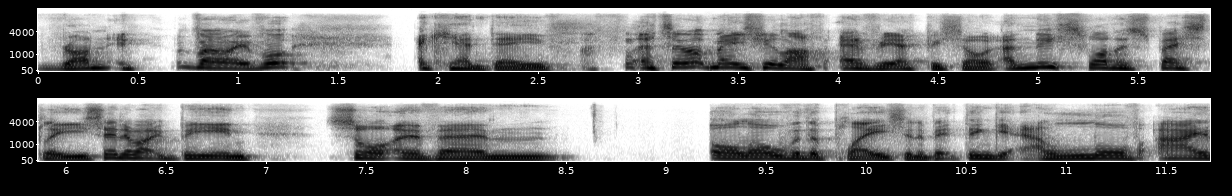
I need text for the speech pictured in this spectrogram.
ranting about it. But again, Dave, you what makes you laugh every episode, and this one especially. You said about being sort of um, all over the place and a bit thingy. I love, I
